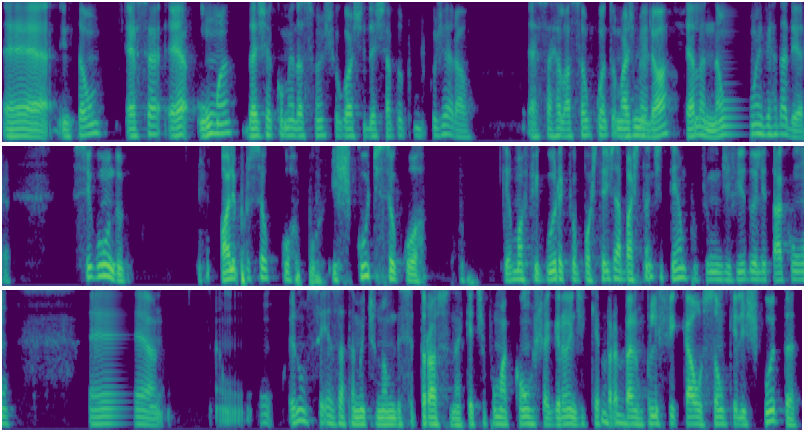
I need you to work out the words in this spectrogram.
É, então, essa é uma das recomendações que eu gosto de deixar para o público geral. Essa relação, quanto mais melhor, ela não é verdadeira. Segundo, olhe para o seu corpo, escute seu corpo. Tem uma figura que eu postei já há bastante tempo, que um indivíduo ele está com... É, um, eu não sei exatamente o nome desse troço, né? Que é tipo uma concha grande que é para uhum. amplificar o som que ele escuta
